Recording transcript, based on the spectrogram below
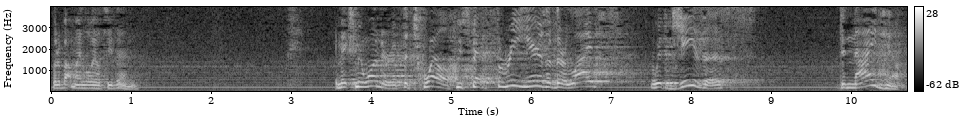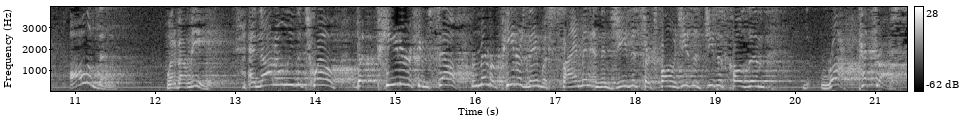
What about my loyalty then? It makes me wonder if the 12 who spent three years of their lives with Jesus denied him, all of them, What about me? And not only the 12, but Peter himself. Remember, Peter's name was Simon, and then Jesus starts following Jesus. Jesus calls him Rock, Petros.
